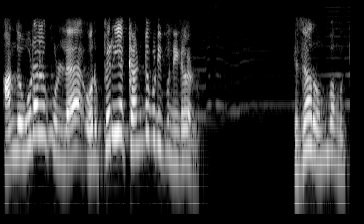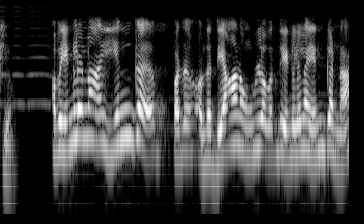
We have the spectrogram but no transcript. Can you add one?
அந்த உடலுக்குள்ள ஒரு பெரிய கண்டுபிடிப்பு நிகழணும். இதுதான் ரொம்ப முக்கியம். அப்போ எங்களெல்லாம் எங்க பத அந்த தியானம் உள்ளே வந்து எங்களெல்லாம் எங்கன்னா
